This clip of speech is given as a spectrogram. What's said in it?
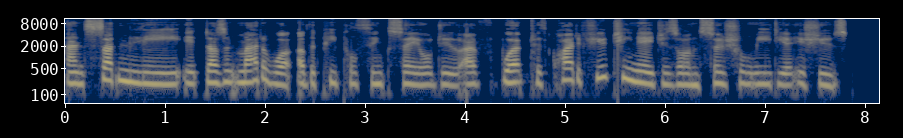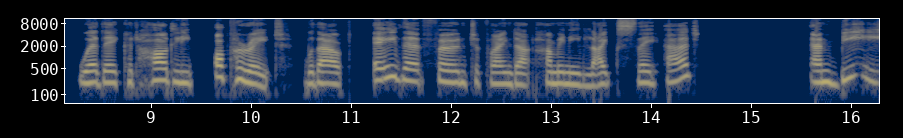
And suddenly it doesn't matter what other people think, say, or do. I've worked with quite a few teenagers on social media issues where they could hardly operate without A, their phone to find out how many likes they had, and B,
